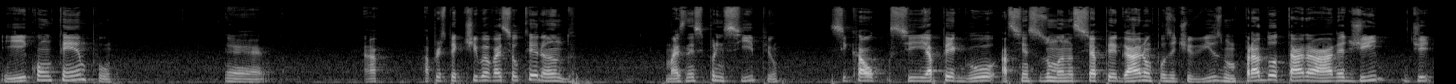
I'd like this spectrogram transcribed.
E com o tempo, é, a, a perspectiva vai se alterando. Mas nesse princípio, se, cal, se apegou, as ciências humanas se apegaram ao positivismo para adotar a área de, de,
